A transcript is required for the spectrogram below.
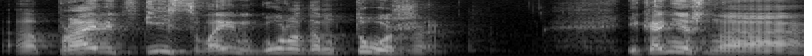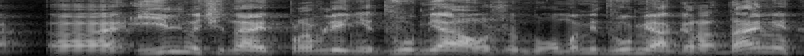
э, править и своим городом тоже. И, конечно, э, Иль начинает правление двумя уже номами, двумя городами,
